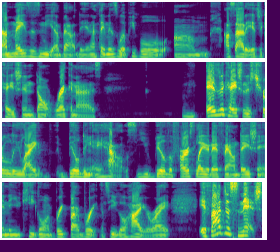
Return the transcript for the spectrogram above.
amazes me about that, and I think that's what people um, outside of education don't recognize, education is truly like building a house. You build the first layer, that foundation, and then you keep going brick by brick until you go higher, right? If I just snatch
